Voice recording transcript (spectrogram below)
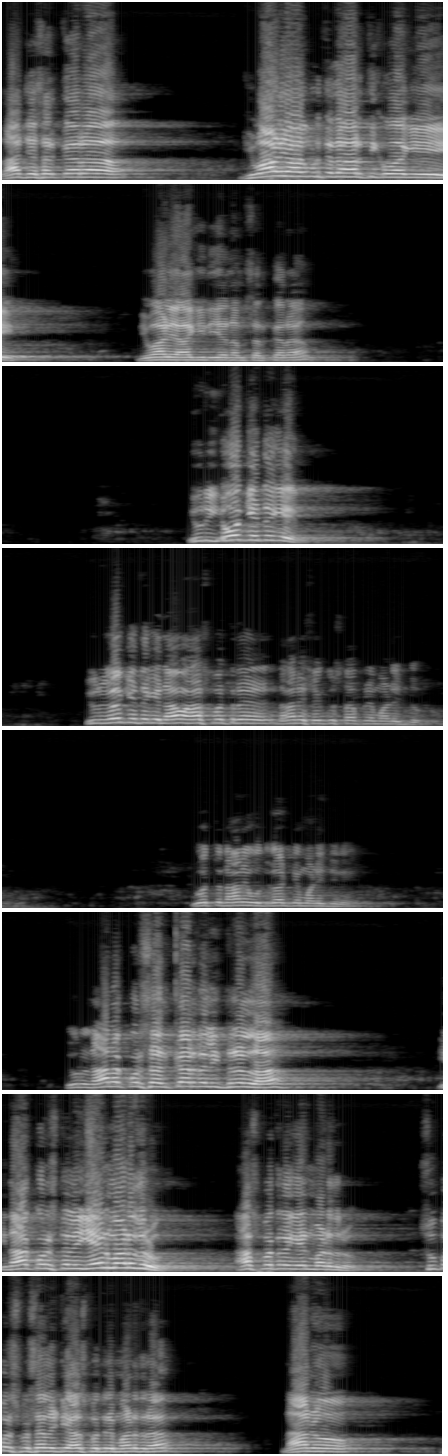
ರಾಜ್ಯ ಸರ್ಕಾರ ದಿವಾಳಿ ಆಗ್ಬಿಡ್ತದೆ ಆರ್ಥಿಕವಾಗಿ. ದಿವಾಳಿ ಆಗಿದೆಯಾ ನಮ್ಮ ಸರ್ಕಾರ? ಇವರು ಯೋಗ್ಯತೆಗೆ ಇವರು ಯೋಗ್ಯತೆಗೆ ನಾವು ಆಸ್ಪತ್ರೆ ನಾನೇ ಶಂಕುಸ್ಥಾಪನೆ ಮಾಡಿದ್ದು. ಇವತ್ತು ನಾನೇ ಉದ್ಘಾಟನೆ ಮಾಡಿದ್ದೀನಿ. ಇವರು ನಾಲ್ಕು ವರ್ಷ ಅಧಿಕಾರದಲ್ಲಿ ಇದ್ರಲ್ಲ, ಈ ನಾಲ್ಕು ವರ್ಷದಲ್ಲಿ ಏನ್ ಮಾಡಿದ್ರು? ಆಸ್ಪತ್ರೆಗೆ ಏನ್ ಮಾಡಿದ್ರು? ಸೂಪರ್ ಸ್ಪೆಷಾಲಿಟಿ ಆಸ್ಪತ್ರೆ ಮಾಡಿದ್ರ? ನಾನು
